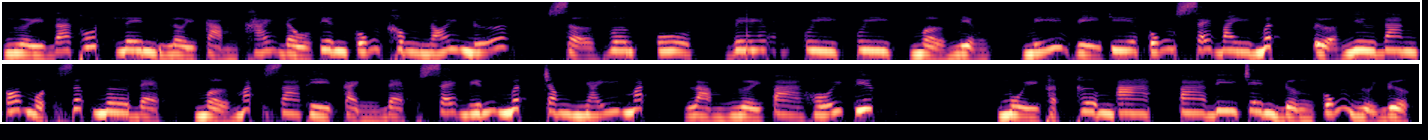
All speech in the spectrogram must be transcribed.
Người đã thốt lên lời cảm khái đầu tiên cũng không nói nữa, sợ vơ u, v, quy quy, mở miệng, mỹ vị kia cũng sẽ bay mất, tựa như đang có một giấc mơ đẹp, mở mắt ra thì cảnh đẹp sẽ biến mất trong nháy mắt, làm người ta hối tiếc. Mùi thật thơm a ta đi trên đường cũng ngửi được.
